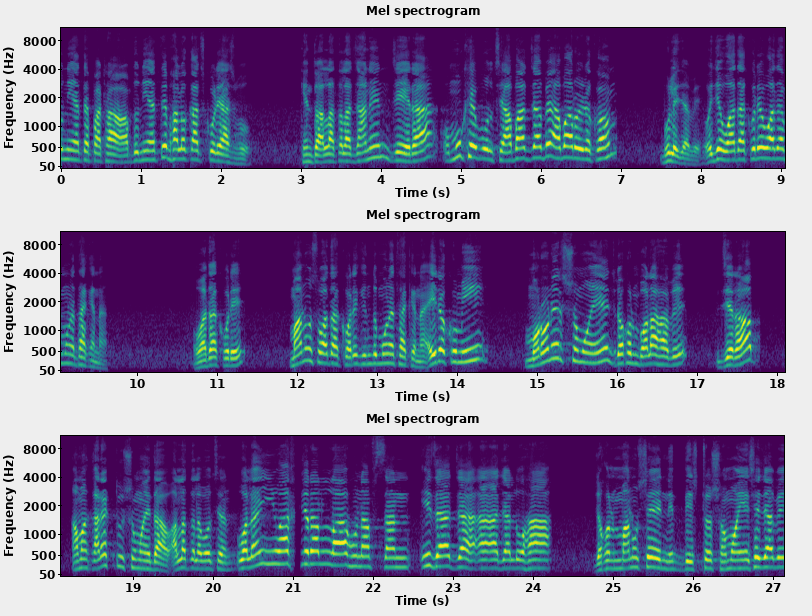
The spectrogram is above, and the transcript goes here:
দুনিয়াতে পাঠাও দুনিয়াতে ভালো কাজ করে আসব। কিন্তু আল্লাহ তালা জানেন যে এরা মুখে বলছে, আবার যাবে, আবার ওই রকম ভুলে যাবে। ওই যে ওয়াদা করে ওয়াদা মনে থাকে না। ওয়াদা করে, মানুষ ওয়াদা করে, কিন্তু মনে থাকে না। এইরকমই মরণের সময়ে যখন বলা হবে যে রব, আমাকে আরেকটু সময় দাও। আল্লাহ তালা বলছেন যখন মানুষের নির্দিষ্ট সময় এসে যাবে,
